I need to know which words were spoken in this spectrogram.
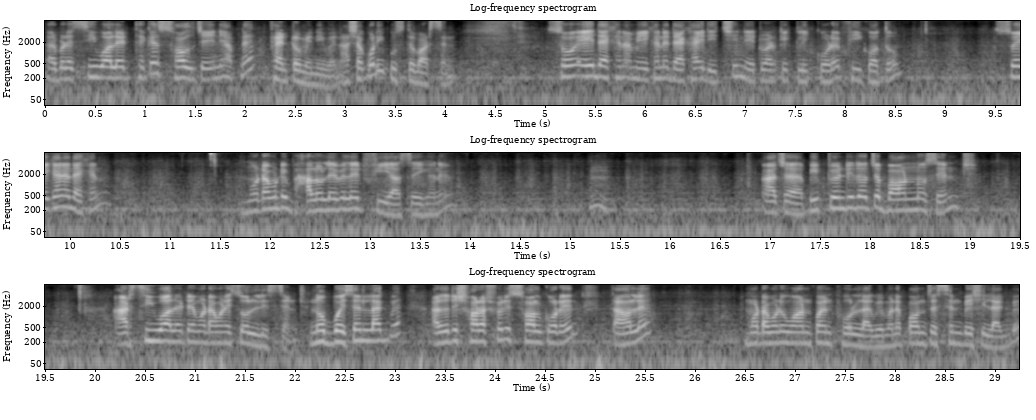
তারপরে সি ওয়ালেট থেকে সল চেইনে আপনি ফ্যান্টমে নেবেন। আশা করি বুঝতে পারছেন। সো এই দেখেন আমি এখানে দেখাই দিচ্ছি নেটওয়ার্কে ক্লিক করে ফি কত। সো এখানে দেখেন, মোটামুটি ভালো লেভেলের ফি আছে এখানে। হুম। আচ্ছা বিপ টোয়েন্টিতে হচ্ছে বাউন্ন সেন্ট আর সি ওয়ালেটে মোটামুটি চল্লিশ সেন্ট নব্বই সেন্ট লাগবে। আর যদি সরাসরি সল করেন, তাহলে মোটামুটি ওয়ান পয়েন্ট ফোর লাগবে মানে পঞ্চাশ সেন্ট বেশি লাগবে।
